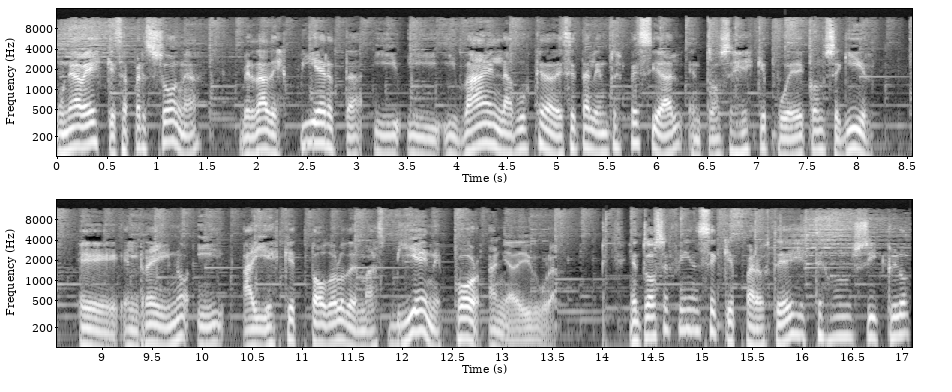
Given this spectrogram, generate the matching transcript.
una vez que esa persona, ¿verdad?, despierta y, va en la búsqueda de ese talento especial, entonces es que puede conseguir eh, el reino y ahí es que todo lo demás viene por añadidura. Entonces fíjense que para ustedes este es un ciclo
